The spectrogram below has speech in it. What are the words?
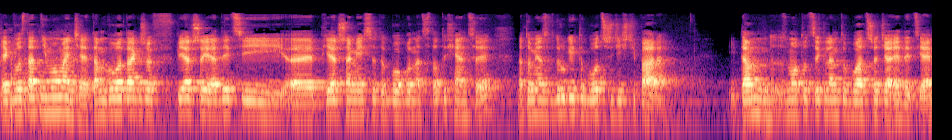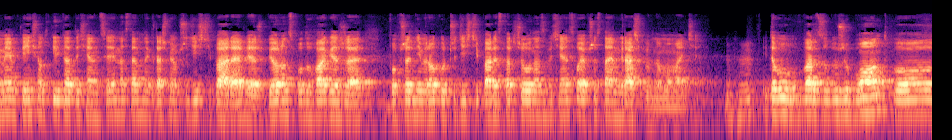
jak w ostatnim momencie, tam było tak, że w pierwszej edycji e, pierwsze miejsce to było ponad 100 tysięcy, natomiast w drugiej to było 30 parę. I tam z motocyklem to była trzecia edycja. Ja miałem 50 kilka tysięcy, następny crash miał 30 parę, wiesz, biorąc pod uwagę, że w poprzednim roku 30 parę starczyło na zwycięstwo, ja przestałem grać w pewnym momencie. I to był bardzo duży błąd, bo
